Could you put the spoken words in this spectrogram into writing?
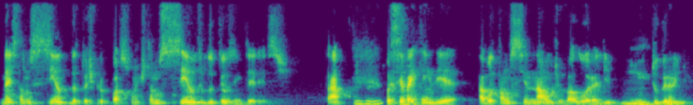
né? Está no centro das tuas preocupações, está no centro dos teus interesses tá? Uhum. Você vai tender a botar um sinal de valor ali muito grande.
